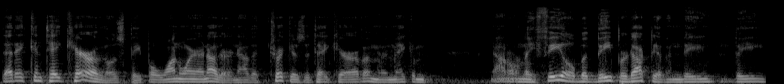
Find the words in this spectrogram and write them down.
that it can take care of those people one way or another. Now, the trick is to take care of them and make them not only feel, but be productive and be, be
